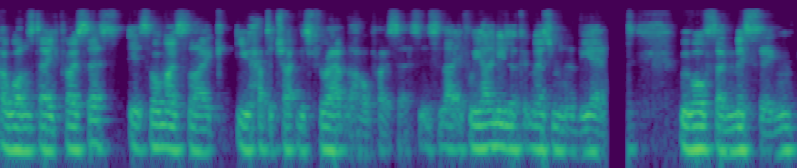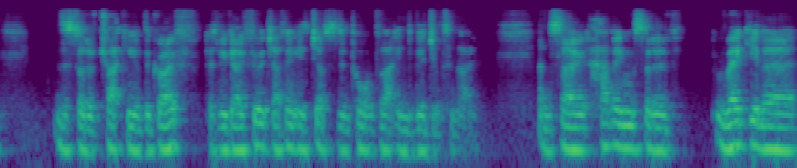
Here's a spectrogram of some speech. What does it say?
a one stage process. It's almost like you have to track this throughout the whole process. It's like if we only look at measurement at the end we're also missing the sort of tracking of the growth as we go through, which I think is just as important for that individual to know. And so having sort of regular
